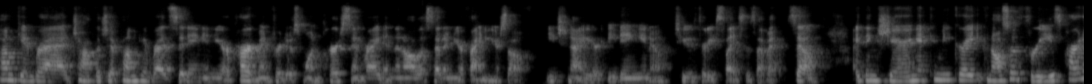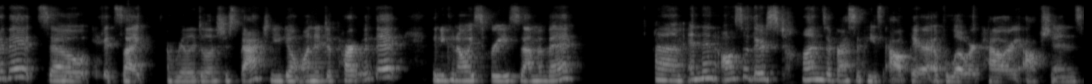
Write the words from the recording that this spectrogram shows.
pumpkin bread, chocolate chip pumpkin bread sitting in your apartment for just one person, right? And then all of a sudden you're finding yourself each night you're eating, you know, two, three slices of it. So I think sharing it can be great. You can also freeze part of it. So if it's like a really delicious batch and you don't want to depart with it, then you can always freeze some of it. Um, and then also there's tons of recipes out there of lower calorie options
